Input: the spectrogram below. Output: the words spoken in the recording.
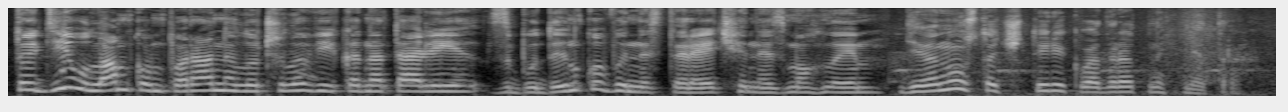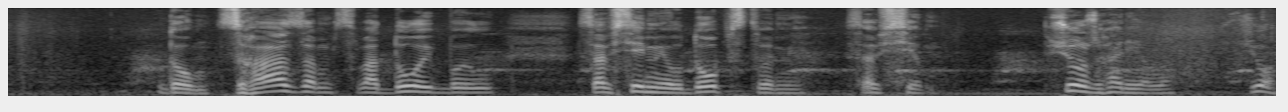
Тоді уламком поранило чоловіка Наталії. З будинку винести речі не змогли. 94 квадратных метра. Дом с газом, с водой был, со всеми удобствами, со всем. Все сгорело, все.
